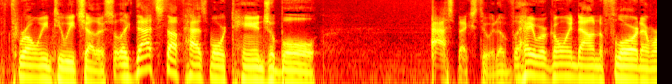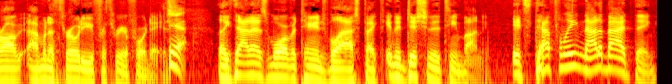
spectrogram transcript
throwing to each other. So like that stuff has more tangible aspects to it. Of hey, we're going down to Florida and we're all I'm going to throw to you for three or four days. Yeah. like that has more of a tangible aspect in addition to team bonding. It's definitely not a bad thing,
